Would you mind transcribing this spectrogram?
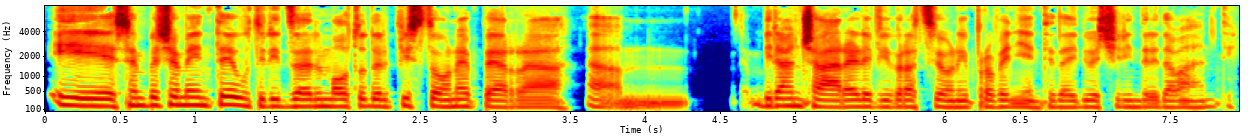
e semplicemente utilizza il moto del pistone per uh, um, bilanciare le vibrazioni provenienti dai due cilindri davanti.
